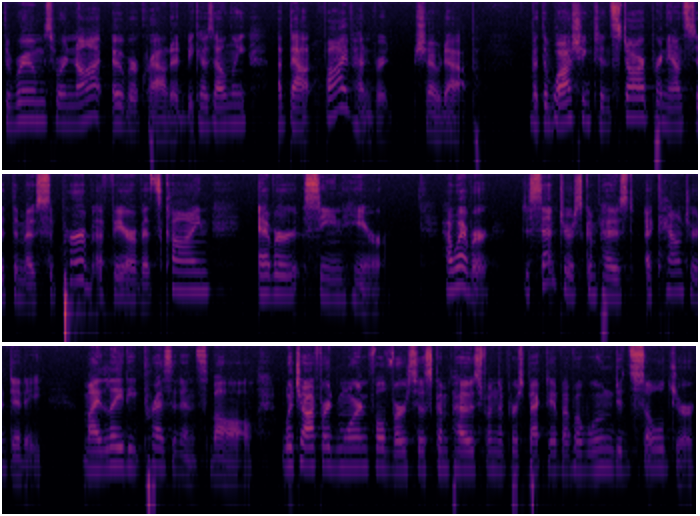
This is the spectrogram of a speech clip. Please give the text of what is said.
The rooms were not overcrowded because only about 500 showed up. But the Washington Star pronounced it the most superb affair of its kind ever seen here. However, dissenters composed a counter ditty, My Lady President's Ball, which offered mournful verses composed from the perspective of a wounded soldier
